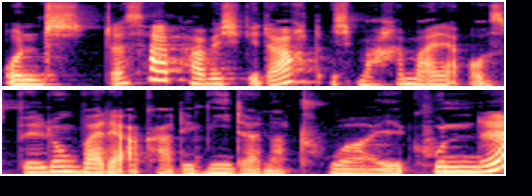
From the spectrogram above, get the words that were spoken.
Und deshalb habe ich gedacht, ich mache meine Ausbildung bei der Akademie der Naturheilkunde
